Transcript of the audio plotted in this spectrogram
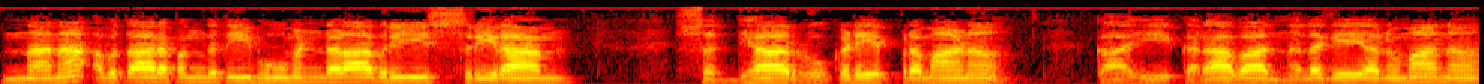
नाना अवतार पंगती भूमंडळावरी श्रीराम. सध्या रोकडे प्रमाण. काही करावा न लगे अनुमान.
